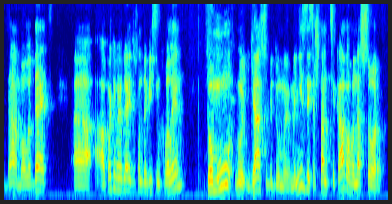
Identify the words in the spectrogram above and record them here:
да, молодець. А, а потім виявляється, що там до 8 хвилин. Тому ну я собі думаю, мені здається, що там цікавого на 40.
